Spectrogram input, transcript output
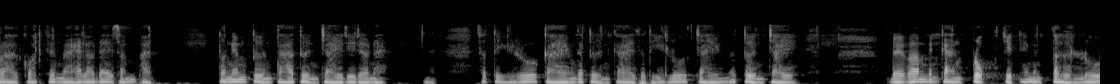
ปรากฏขึ้นมาให้เราได้สัมผัส ตรงนี้มันตื่นตาตื่นใจทีเดียวนะ สติรู้กายมันก็ตื่นกาย สติรู้ใจมันก็ตื่นใจ โดยว่ามันเป็นการปลุกจิตให้มันตื่นรู้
